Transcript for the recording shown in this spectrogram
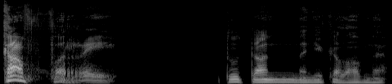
«Кафоры!» Тут Анна Николаевна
